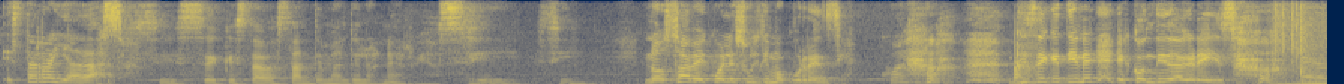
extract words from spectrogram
está rayadaza. Sí, sé que está bastante mal de los nervios. Sí, sí. No sabe cuál es su última ocurrencia. ¿Cuál? Dice que tiene escondida a Grace.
